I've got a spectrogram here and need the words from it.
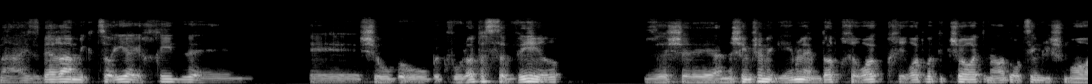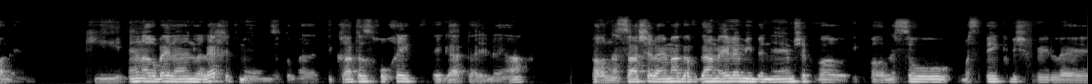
ההסבר המקצועי היחיד אה, שהוא בגבולות הסביר, זה שאנשים שמגיעים לעמדות בחירות, בחירות בתקשורת מאוד רוצים לשמור עליהם. כי אין הרבה לאן ללכת מהם, זאת אומרת, תקרת הזכוכית הגעת אליה. פרנסה שלהם, אגב, גם אלה מביניהם שכבר התפרנסו מספיק בשביל אה,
